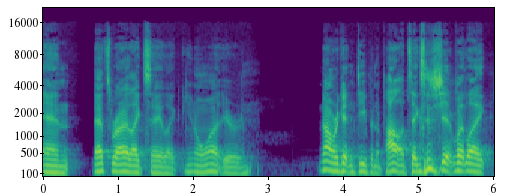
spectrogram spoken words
And that's where I like to say, like, you know what, you're now we're getting deep into politics and shit, but like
